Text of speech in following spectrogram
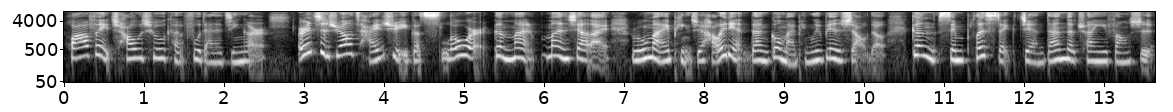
花费超出可负担的金额。而只需要采取一个 slower 更慢慢下来，如买品质好一点但购买频率变少的更 simplistic 简单的穿衣方式，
